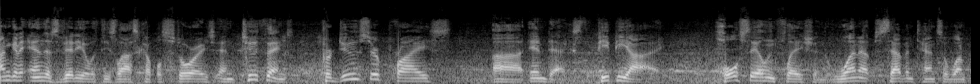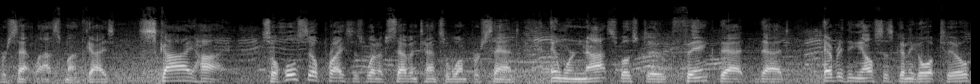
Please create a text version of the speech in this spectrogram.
I'm going to end this video with these last couple stories and two things. Producer price uh, index, the PPI, wholesale inflation went up seven tenths of one percent last month, guys. Sky high. So wholesale prices went up seven tenths of one percent, and we're not supposed to think that that everything else is going to go up too.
